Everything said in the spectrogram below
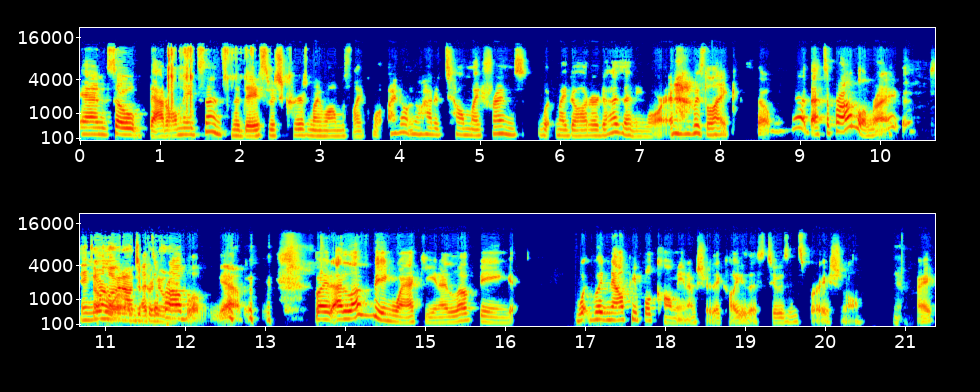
And so that all made sense. In the day switched careers, my mom was like, "Well, I don't know how to tell my friends what my daughter does anymore," and I was like, "So yeah, that's a problem, right?" In your world, that's a problem. Yeah, but I love being wacky, and I love being what what now people call me and i'm sure they call you this too is inspirational yeah. Right.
